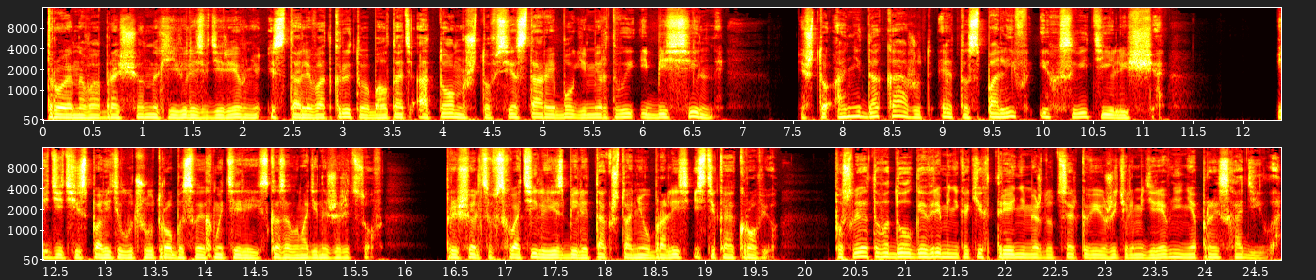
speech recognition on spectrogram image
Трое новообращенных явились в деревню и стали в открытую болтать о том, что все старые боги мертвы и бессильны – и что они докажут это, спалив их святилище. «Идите и спалите лучше утробы своих матерей», — сказал им один из жрецов. Пришельцев схватили и избили так, что они убрались, истекая кровью. После этого долгое время никаких трений между церковью и жителями деревни не происходило.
